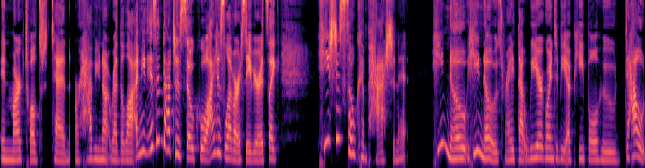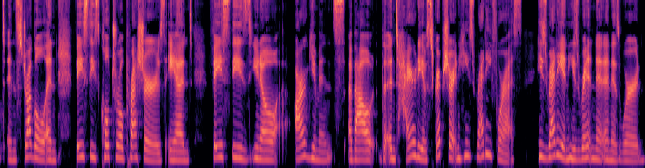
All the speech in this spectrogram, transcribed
in Mark 12 to 10, or have you not read the law? I mean, isn't that just so cool? I just love our Savior. It's like, he's just so compassionate. He know he knows, right, that we are going to be a people who doubt and struggle and face these cultural pressures and face these, you know, arguments about the entirety of scripture and he's ready for us. He's ready and he's written it in his word.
